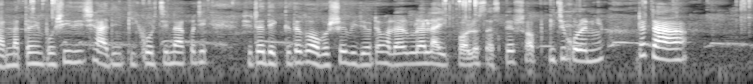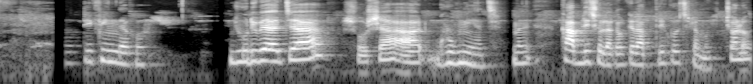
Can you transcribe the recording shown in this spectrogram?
রান্নাতে আমি বসিয়ে দিচ্ছি। সারাদিন কী করছি, না করছি, সেটা দেখতে থাকো। অবশ্যই ভিডিওটা ভালো লাগলে লাইক ফলো সাবস্ক্রাইব সব কিছু করে নিও। টাটা। টিফিন দেখো। ঝুড়ি বেচা শসা আর ঘুগনি আছে। মানে কাবলি ছোলা, কালকে রাত্রে করেছিলাম ওই। চলো,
